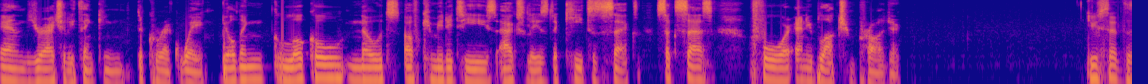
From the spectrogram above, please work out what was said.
and you're actually thinking the correct way. Building local nodes of communities actually is the key to sex, success for any blockchain project. You said the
